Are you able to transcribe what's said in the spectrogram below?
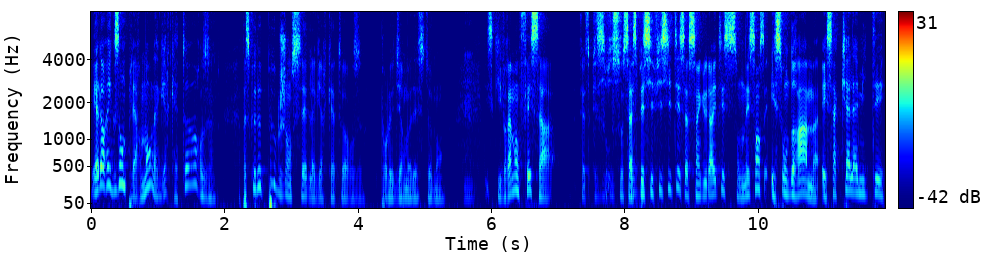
Et alors exemplairement, la guerre 14, parce que le peu que j'en sais de la guerre 14, pour le dire modestement, Mm. ce qui vraiment fait sa, spécificité. sa spécificité, sa singularité, son essence et son drame et sa calamité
